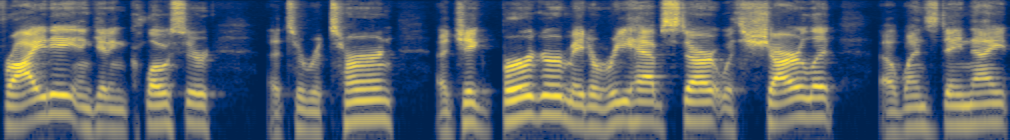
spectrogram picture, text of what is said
Friday and getting closer uh, to return. Uh, Jake Burger made a rehab start with Charlotte uh, Wednesday night.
